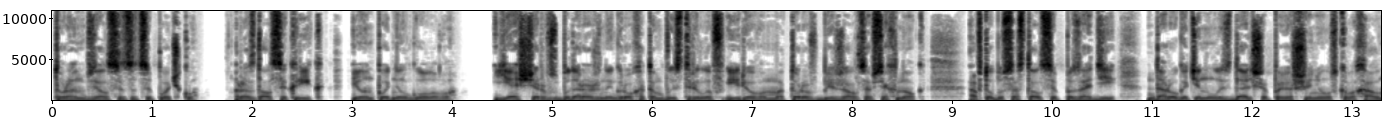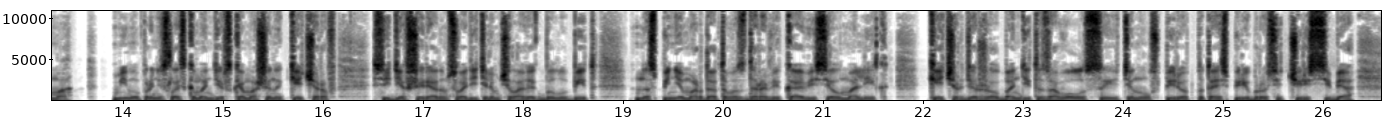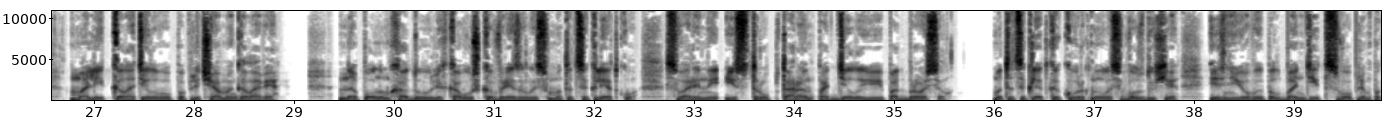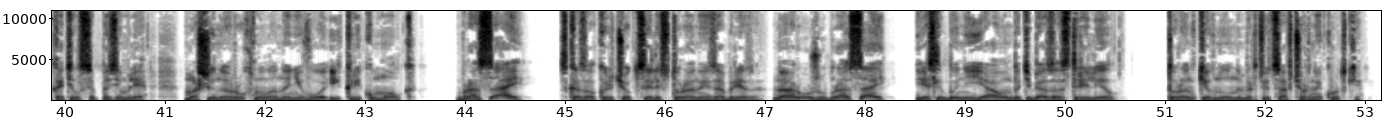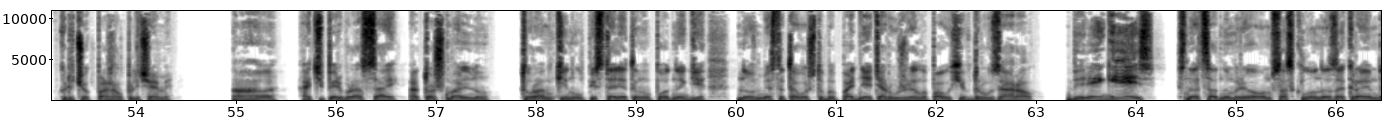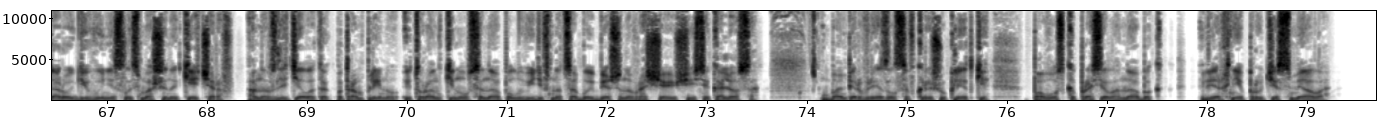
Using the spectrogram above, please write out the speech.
Туран взялся за цепочку. Раздался крик, и он поднял голову. Ящер, взбудораженный грохотом выстрелов и ревом моторов, бежал со всех ног. Автобус остался позади, дорога тянулась дальше, по вершине узкого холма. Мимо пронеслась командирская машина кетчеров. Сидевший рядом с водителем человек был убит. На спине мордатого здоровяка висел Малик. Кетчер держал бандита за волосы и тянул вперед, пытаясь перебросить через себя. Малик колотил его по плечам и голове. На полном ходу легковушка врезалась в мотоциклетку. Сваренный из труб таран поддел ее и подбросил. Мотоциклетка кувыркнулась в воздухе, из нее выпал бандит, с воплем покатился по земле. Машина рухнула на него, и крик умолк. «Бросай!» — сказал крючок цели с Турана из обреза. «Наружу бросай! Если бы не я, он бы тебя застрелил!» Туран кивнул на мертвеца в черной куртке. Крючок пожал плечами. «Ага, а теперь бросай, а то шмальну!» Туран кинул пистолет ему под ноги, но вместо того, чтобы поднять оружие, Лопоухий вдруг заорал. «Берегись!» С надсадным ревом со склона за краем дороги вынеслась машина кетчеров. Она взлетела, как по трамплину, и Туран кинулся на пол, увидев над собой бешено вращающиеся колеса. Бампер врезался в крышу клетки, повозка просела на бок, верхнее прутье смяло.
